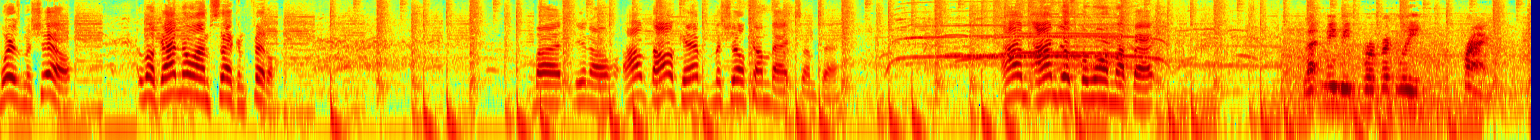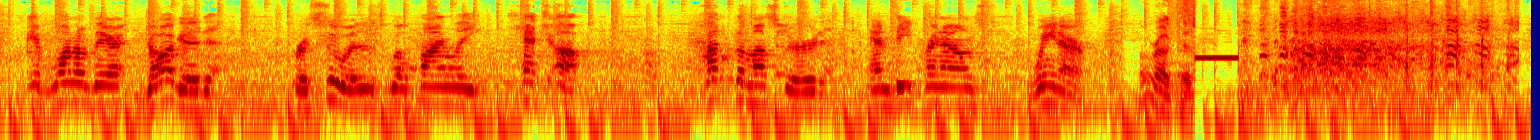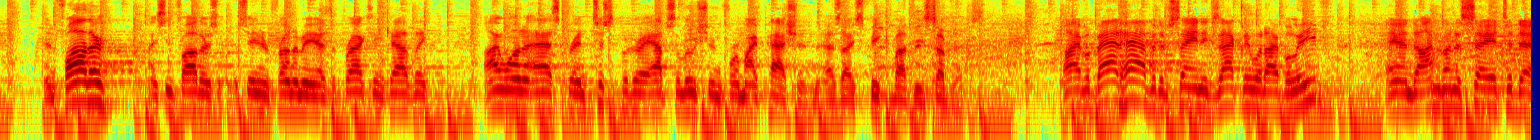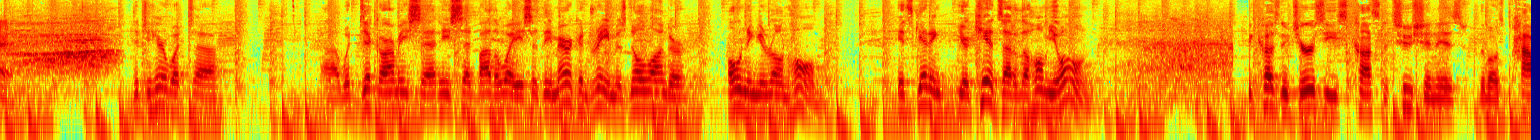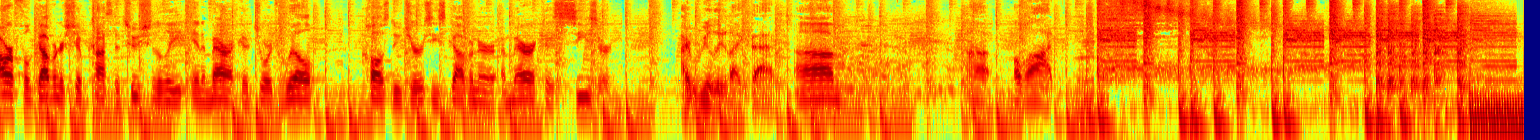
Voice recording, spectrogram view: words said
where's Michelle? Look, I know I'm second fiddle. But, you know, I'll, I'll have Michelle come back sometime. I'm, I'm just the warm up act. Let me be perfectly frank. If one of their dogged pursuers will finally catch up, cut the mustard, and be pronounced wiener. Who wrote this? And Father, I see Father sitting in front of me as a practicing Catholic. I want to ask for anticipatory absolution for my passion as I speak about these subjects. I have a bad habit of saying exactly what I believe, and I'm going to say it today. Did you hear what uh, uh, what Dick Armey said? He said, by the way, he says the American dream is no longer owning your own home; it's getting your kids out of the home you own. Because New Jersey's constitution is the most powerful governorship constitutionally in America, George Will calls New Jersey's governor America's Caesar. I really like that. Um, uh, a lot.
